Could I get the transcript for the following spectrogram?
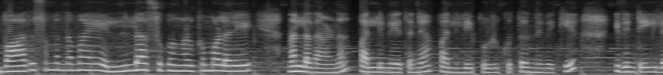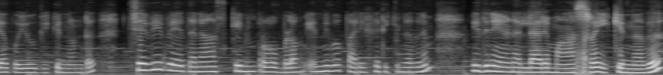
വാദസംബന്ധമായ എല്ലാ അസുഖങ്ങൾക്കും വളരെ നല്ലതാണ്. പല്ലുവേദന പല്ലിലെ പുഴുക്കുത്ത് എന്നിവയ്ക്ക് ഇതിന്റെ ഇല ഉപയോഗിക്കുന്നുണ്ട്. ചെവി വേദന സ്കിൻ പ്രോബ്ലം എന്നിവ പരിഹരിക്കുന്നതിനും ഇതിനെയാണ് എല്ലാവരും ആശ്രയിക്കുന്നത്.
